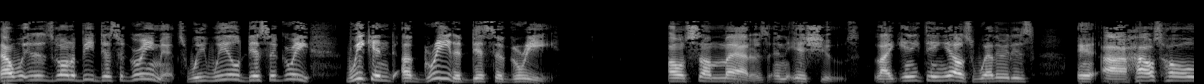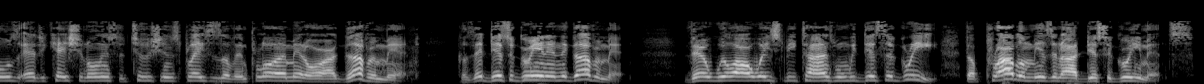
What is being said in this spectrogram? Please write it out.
Now, there's going to be disagreements. We will disagree. We can agree to disagree on some matters and issues, like anything else, whether it is in our households, educational institutions, places of employment, or our government, because they're disagreeing in the government. There will always be times when we disagree. The problem isn't our disagreements.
